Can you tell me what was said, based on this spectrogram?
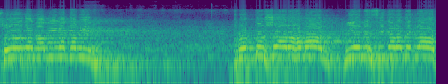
Syeda Nabira Kabir Pratyusha Rahman BNSC karate club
